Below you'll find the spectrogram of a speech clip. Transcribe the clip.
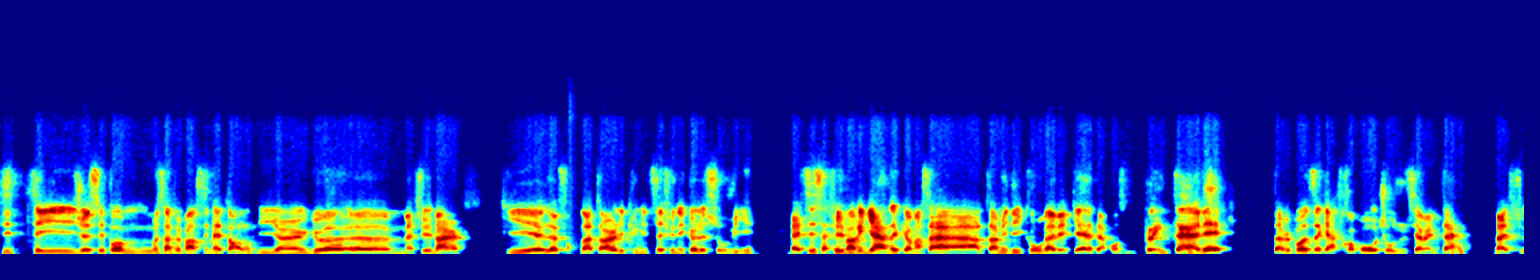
Si tu je sais pas, moi, ça me fait penser, mettons, il y a un gars, euh, Mathieu Hébert, qui est le fondateur des Primitifs, une école de survie. Ben, sa fille Morrigan a commencé à, entamer des cours avec elle, puis elle passe plein de temps avec. Ça ne veut pas dire qu'elle ne fera pas autre chose aussi en même temps. Ben, ce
